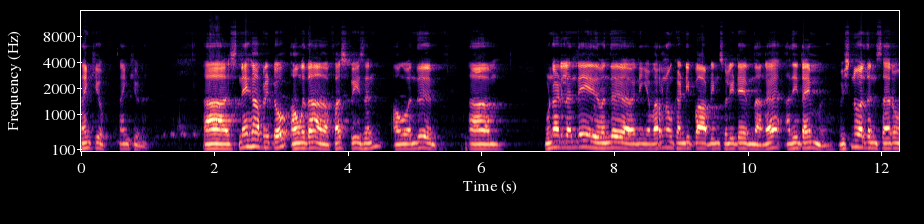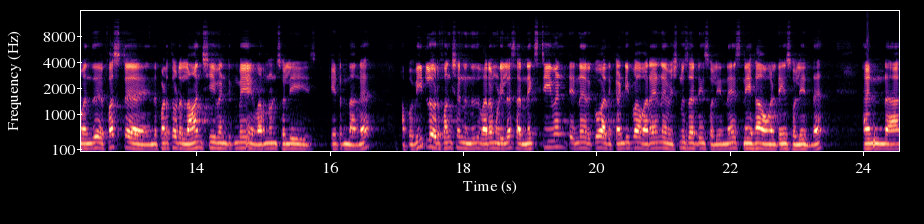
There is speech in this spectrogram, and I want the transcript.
தேங்க்யூ தேங்க்யூண்ணா ஸ்னேகா பிரிட்டோ அவங்க தான் ஃபர்ஸ்ட் ரீசன் அவங்க வந்து முன்னாடிலேருந்தே இது வந்து நீங்கள் வரணும் கண்டிப்பாக அப்படின்னு சொல்லிகிட்டே இருந்தாங்க. அதே டைம் விஷ்ணுவர்தன் சாரும் வந்து ஃபஸ்ட்டு இந்த படத்தோட லான்ச் ஈவெண்ட்டுக்குமே வரணும்னு சொல்லி கேட்டிருந்தாங்க. அப்போ வீட்டில் ஒரு ஃபங்க்ஷன் இருந்தது வர முடியல. சார் நெக்ஸ்ட் ஈவெண்ட் என்ன இருக்கோ அது கண்டிப்பாக வரேன்னு விஷ்ணு சார்ட்டையும் சொல்லியிருந்தேன். ஸ்னேகா அவங்கள்ட்டையும் சொல்லியிருந்தேன். அண்ட் uh,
